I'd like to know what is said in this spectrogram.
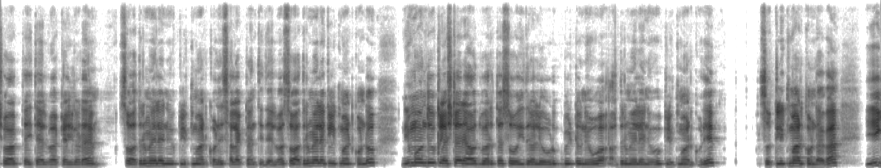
ಶೋ ಆಗ್ತೈತೆ ಅಲ್ವಾ ಕೆಳಗಡೆ? ಸೊ ಅದ್ರ ಮೇಲೆ ನೀವು ಕ್ಲಿಕ್ ಮಾಡ್ಕೊಳ್ಳಿ ಸೆಲೆಕ್ಟ್ ಅಂತಿದೆ ಅಲ್ವಾ? ಸೊ ಅದ್ರ ಮೇಲೆ ಕ್ಲಿಕ್ ಮಾಡಿಕೊಂಡು ನಿಮ್ಮ ಒಂದು ಕ್ಲಸ್ಟರ್ ಯಾವ್ದು ಬರುತ್ತೆ ಸೊ ಇದರಲ್ಲಿ ಹುಡುಕ್ಬಿಟ್ಟು ನೀವು ಅದ್ರ ಮೇಲೆ ನೀವು ಕ್ಲಿಕ್ ಮಾಡ್ಕೊಳ್ಳಿ. ಸೊ ಕ್ಲಿಕ್ ಮಾಡ್ಕೊಂಡಾಗ ಈಗ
